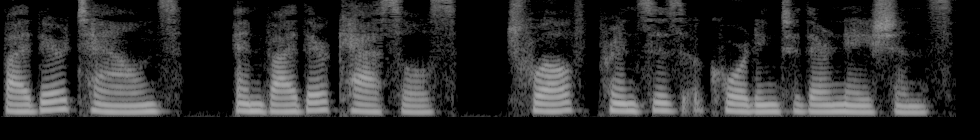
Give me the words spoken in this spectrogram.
by their towns, and by their castles, twelve princes according to their nations.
